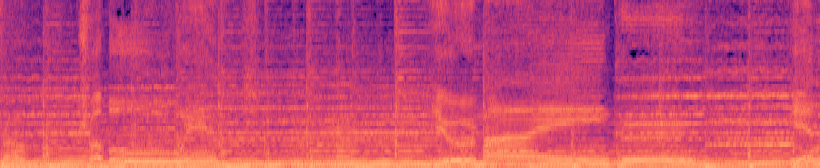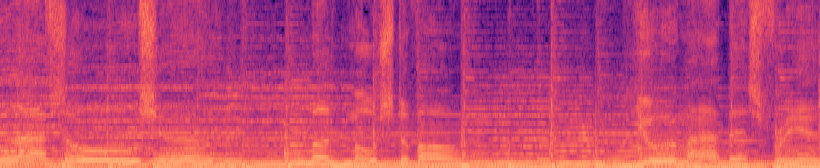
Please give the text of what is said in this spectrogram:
from troubled most of all, you're my best friend.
